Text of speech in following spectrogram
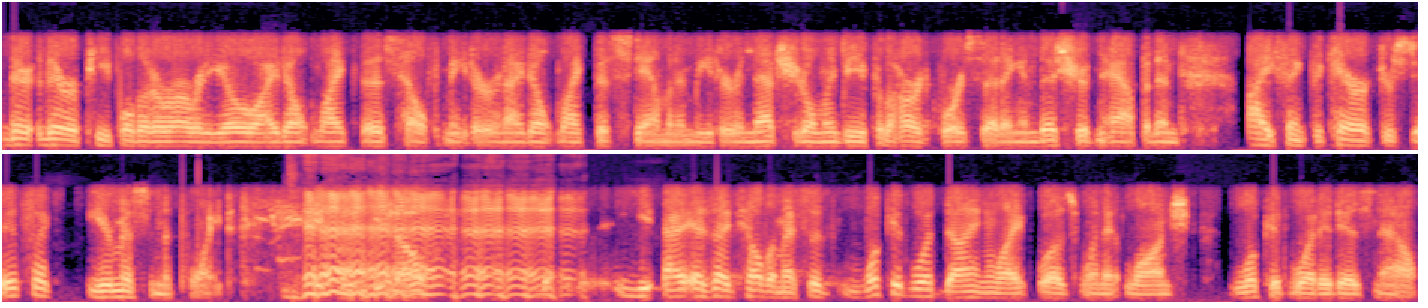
there there are people that are already oh I don't like this health meter and I don't like this stamina meter and that should only be for the hardcore setting and this shouldn't happen. And I think the characters it's like you're missing the point. You know? As I tell them I said look at what Dying Light was when it launched. Look at what it is now.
